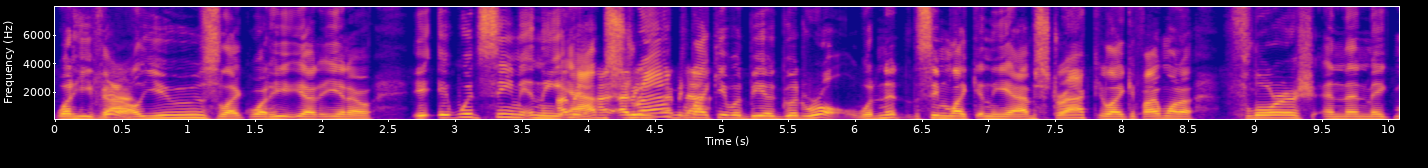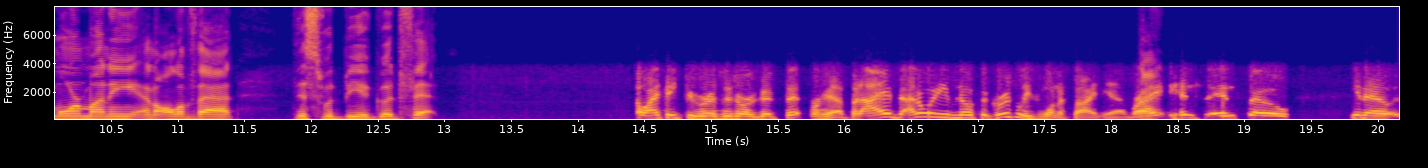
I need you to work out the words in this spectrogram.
what he values, like what he uh, you know. It, it would seem in the I mean, I- I mean- abstract I mean, like it would be a good role, wouldn't it? It seem like in the abstract, you're like if I want to flourish and then make more money and all of that, this would be a good fit. Oh, I think the Grizzlies are a good fit for him, but I I don't even know if the Grizzlies want to sign him, right? And and so, you know,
